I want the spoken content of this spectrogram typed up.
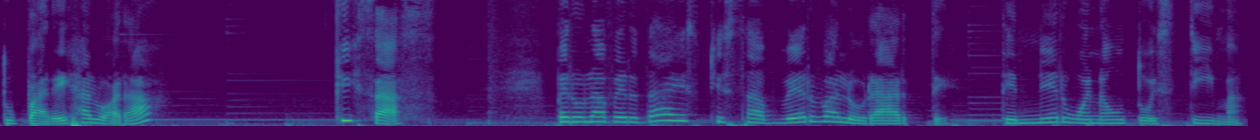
¿Tu pareja lo hará? Quizás. Pero la verdad es que saber valorarte, tener buena autoestima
